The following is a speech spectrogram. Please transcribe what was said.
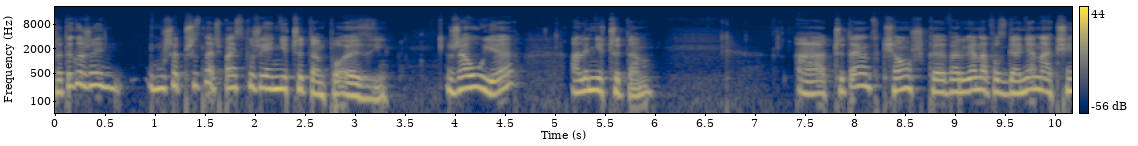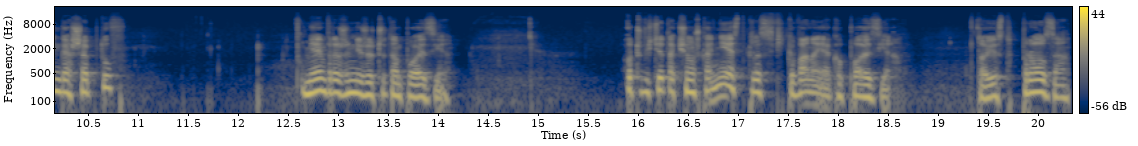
Dlatego, że muszę przyznać Państwu, że ja nie czytam poezji. Żałuję, ale nie czytam. A czytając książkę Wariana Wozganiana Księga Szeptów, miałem wrażenie, że czytam poezję. Oczywiście ta książka nie jest klasyfikowana jako poezja. To jest proza.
